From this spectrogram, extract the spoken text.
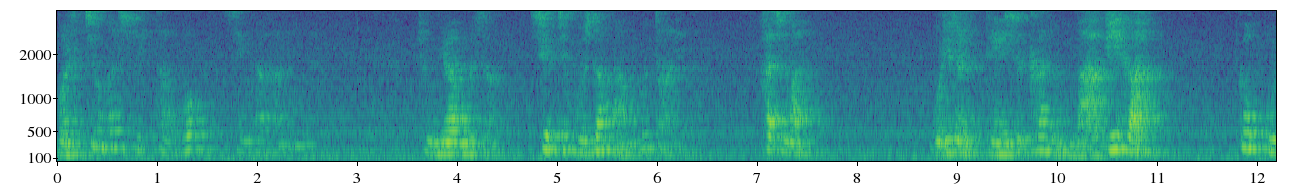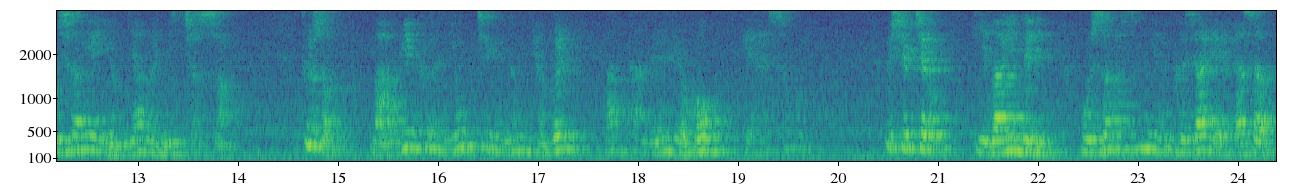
멀쩡할 수 있다고 생각하느냐. 중요한 것은 실제 우상은 아무것도 아니다. 하지만 우리를 대적하는 마귀가 그 우상에 영향을 미쳐서 그래서 마귀의 그런 영적인 능력을 나타내려고 애를 쓰고 있다. 실제로 이방인들이 우상을 섬기는 그 자리에 가서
